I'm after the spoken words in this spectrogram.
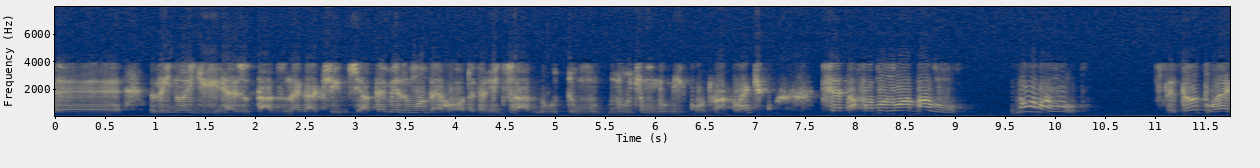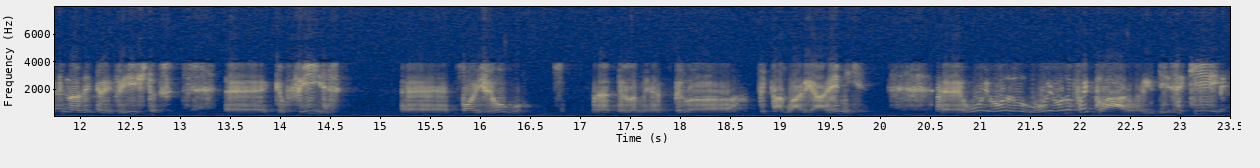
é, vindo aí de resultados negativos e até mesmo uma derrota, que a gente sabe no no último domingo contra o Atlético, de certa forma não abalou. Não abalou. Tanto é que nas entrevistas é, que eu fiz é, pós-jogo, né, pela, minha, pela Pitaguari AM, é, o, Oioda, o Oioda foi claro. Ele disse que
